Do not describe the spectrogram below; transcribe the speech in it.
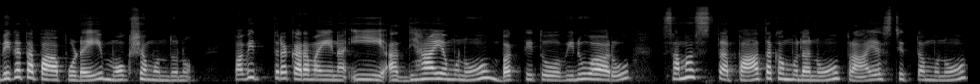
విగత పాపుడై మోక్షముందును. పవిత్రకరమైన ఈ అధ్యాయమును భక్తితో వినువారు సమస్త పాతకములను ప్రాయశ్చిత్తమును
